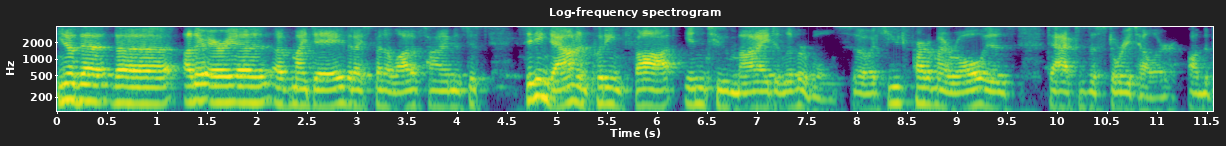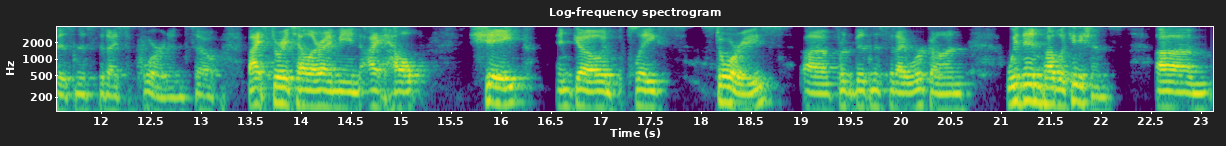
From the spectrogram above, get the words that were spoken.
you know, the, the other area of my day that I spend a lot of time is just sitting down and putting thought into my deliverables. So a huge part of my role is to act as a storyteller on the business that I support. And so by storyteller, I mean I help shape and go and place stories uh, for the business that I work on within publications. Um,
